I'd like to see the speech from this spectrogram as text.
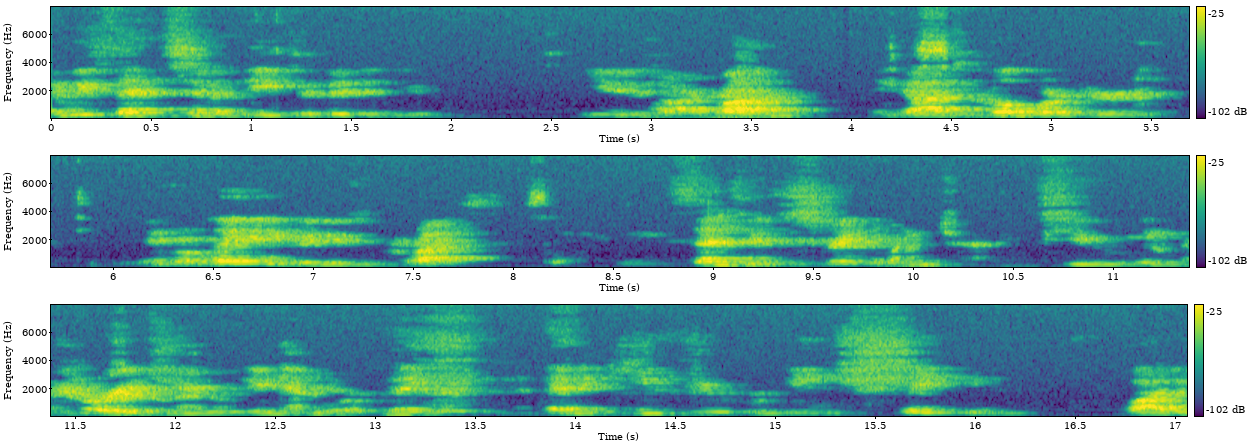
And we sent Timothy to visit you. He is our brother and God's co-worker in proclaiming the good news of Christ. We sent him to strengthen you, to encourage you in your faith, and to keep you from being shaken by the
